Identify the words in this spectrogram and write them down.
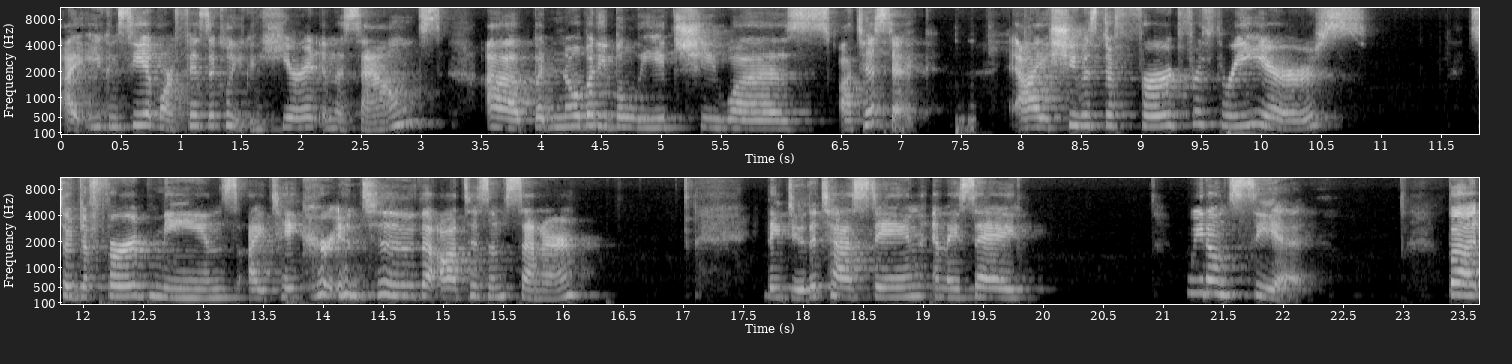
I, you can see it more physical. You can hear it in the sounds. Uh, but nobody believed she was autistic. I she was deferred for three years. So deferred means I take her into the autism center. They do the testing and they say, we don't see it but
